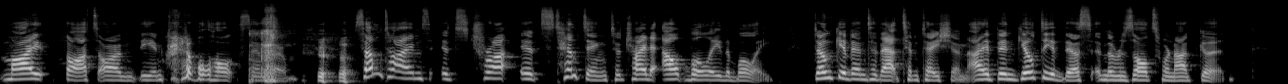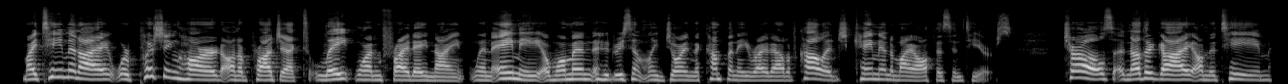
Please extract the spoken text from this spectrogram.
my thoughts on the Incredible Hulk syndrome. Sometimes it's try it's tempting to try to outbully the bully. Don't give in to that temptation. I've been guilty of this, and the results were not good. My team and I were pushing hard on a project late one Friday night when Amy, a woman who'd recently joined the company right out of college, came into my office in tears. Charles, another guy on the team,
